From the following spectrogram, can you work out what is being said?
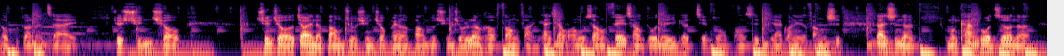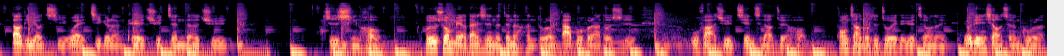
都不断的在去寻求。寻求教练的帮助，寻求朋友的帮助，寻求任何方法。你看，像网络上非常多的一个减重方式、体态管理的方式，但是呢，我们看过之后呢，到底有几位、几个人可以去真的去执行后？不是说没有，但是呢，真的很多人，大部分啊都是无法去坚持到最后。通常都是做一个月之后呢，有点小成果了，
